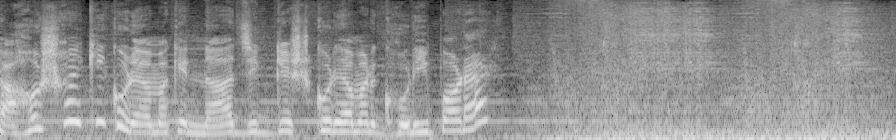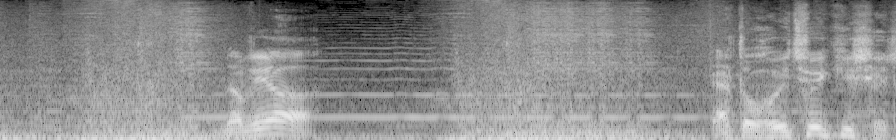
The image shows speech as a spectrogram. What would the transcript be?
সাহস হয় কি করে আমাকে না জিজ্ঞেস করে আমার ঘড়ি পড়ার? নাভিয়া এত হইচই কিসের?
